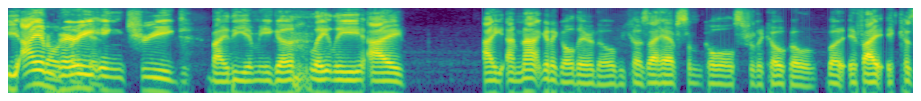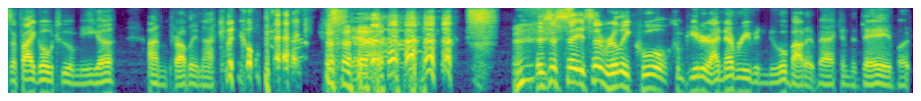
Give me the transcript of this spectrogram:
Yeah, I am very thinking. intrigued by the Amiga lately. I, I, I'm not gonna go there though because I have some goals for the Coco. But if I, because if I go to Amiga, I'm probably not gonna go back. it's just it's a really cool computer. I never even knew about it back in the day, but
